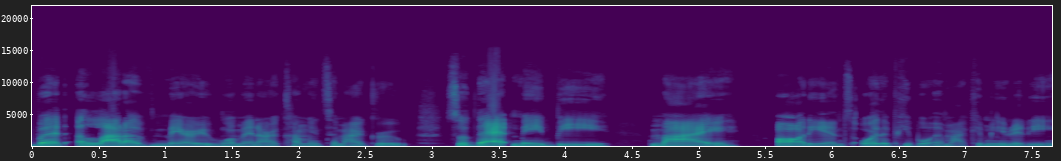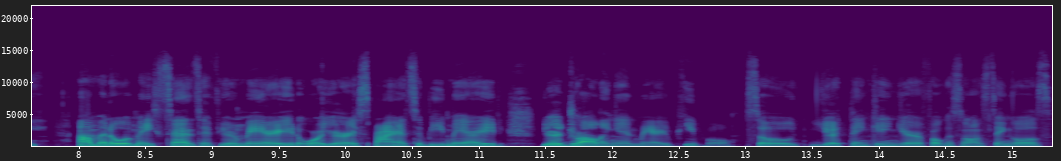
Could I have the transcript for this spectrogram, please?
but a lot of married women are coming to my group. So that may be my audience or the people in my community um, and it would make sense if you're married or you're aspiring to be married, you're drawing in married people. So you're thinking you're focused on singles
